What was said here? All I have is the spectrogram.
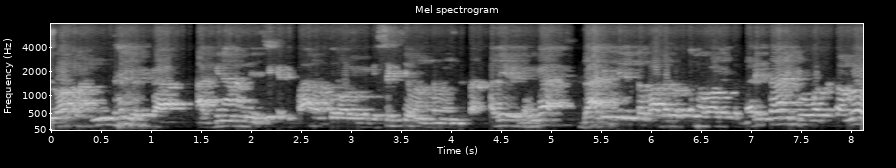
లోపల అందరి యొక్క అజ్ఞానం చీకటి పారంతులకి శక్తివంతమైంది. అదేవిధంగా దారిద్ర్యంతో బాధపడుతున్న వాళ్ళ యొక్క దరిద్రాన్ని పోగొట్టడంలో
